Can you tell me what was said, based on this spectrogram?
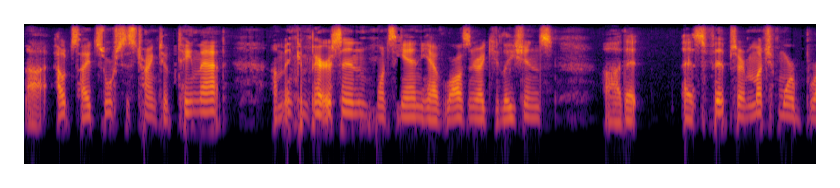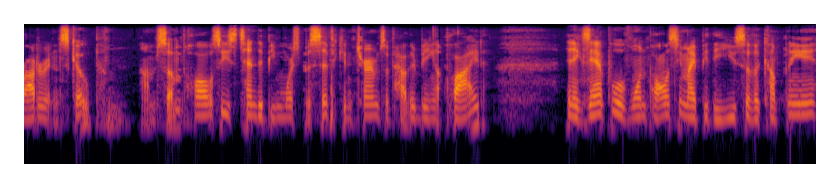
uh, outside sources trying to obtain that. Um, in comparison, once again, you have laws and regulations uh, that as FIPPS are much more broader in scope. Um, some policies tend to be more specific in terms of how they're being applied. An example of one policy might be the use of a company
